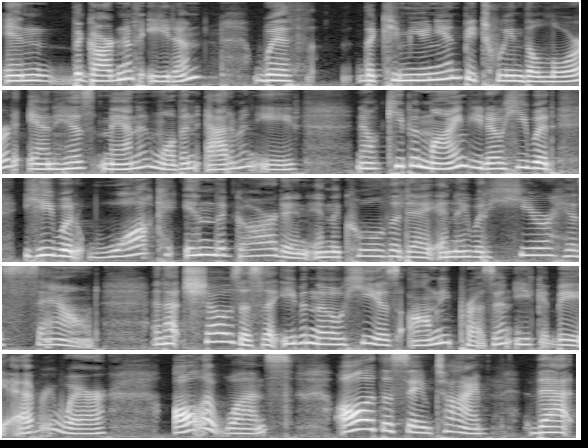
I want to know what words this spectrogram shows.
in the Garden of Eden with the communion between the Lord and his man and woman, Adam and Eve. Now keep in mind, you know, he would he would walk in the garden in the cool of the day and they would hear his sound. And that shows us that even though he is omnipresent, he could be everywhere all at once, all at the same time, that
